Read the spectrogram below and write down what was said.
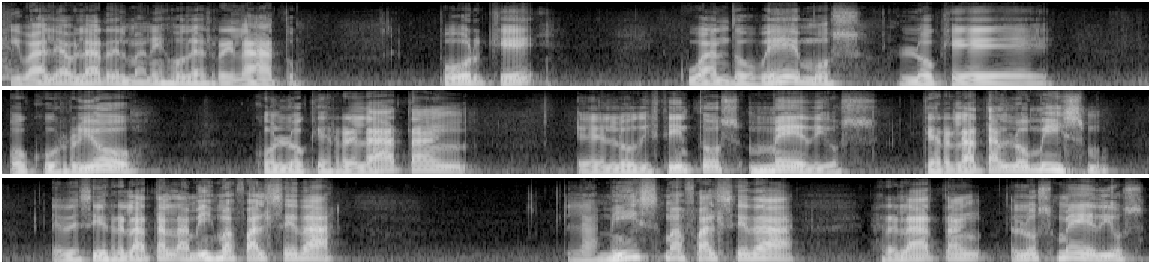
Equivale a hablar del manejo del relato, porque cuando vemos lo que ocurrió con lo que relatan eh, los distintos medios que relatan lo mismo, es decir, relatan la misma falsedad, la misma falsedad relatan los medios,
